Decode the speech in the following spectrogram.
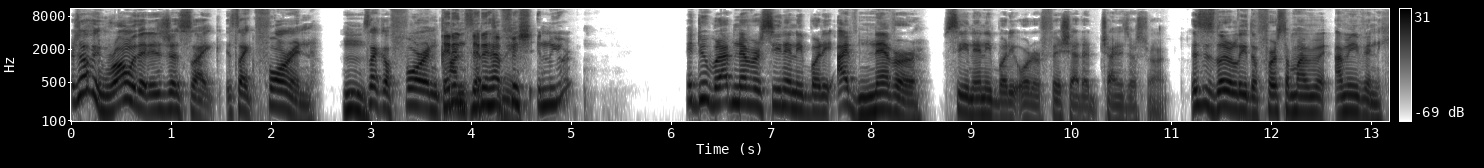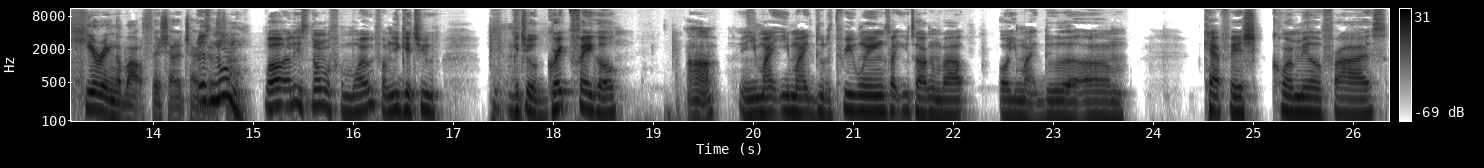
There's nothing wrong with it. It's just like it's like foreign. Mm. It's like a foreign. They didn't they didn't have fish in New York? They do, but I've never seen anybody. I've never seen anybody order fish at a Chinese restaurant. This is literally the first time I'm, I'm even hearing about fish at a Chinese It's restaurant. normal. Well, at least normal from where we from. You get you get you a grape Faygo, Uh huh. and you might you might do the three wings like you talking about, or you might do the um catfish cornmeal fries.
